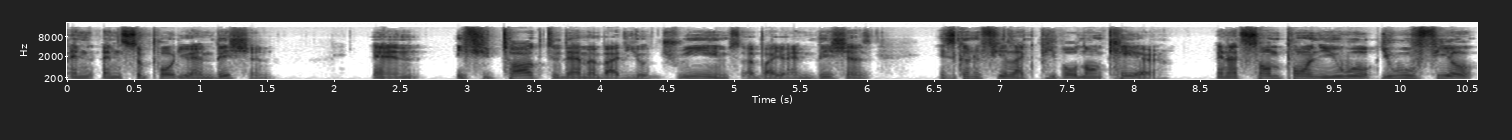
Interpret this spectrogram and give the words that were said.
and, and support your ambition. And if you talk to them about your dreams, about your ambitions, it's going to feel like people don't care. And at some point you will, you will feel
